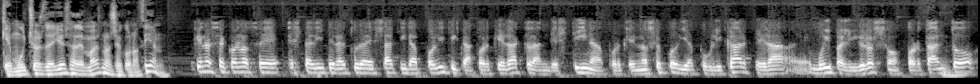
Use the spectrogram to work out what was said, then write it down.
que muchos de ellos además no se conocían. ¿Por qué no se conoce esta literatura de sátira política? Porque era clandestina, porque no se podía publicar, era eh, muy peligroso. Por tanto,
